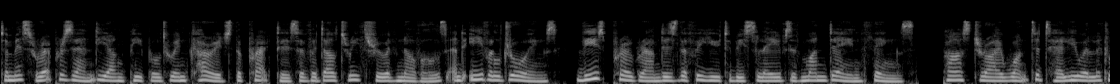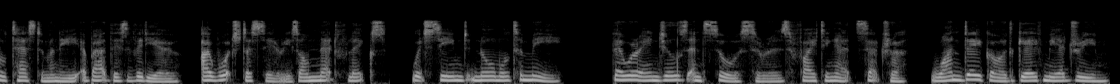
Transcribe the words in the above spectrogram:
to misrepresent young people to encourage the practice of adultery through of novels and evil drawings. These programmed is the for you to be slaves of mundane things. Pastor I want to tell you a little testimony about this video. I watched a series on Netflix, which seemed normal to me, there were angels and sorcerers fighting etc. One day God gave me a dream,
